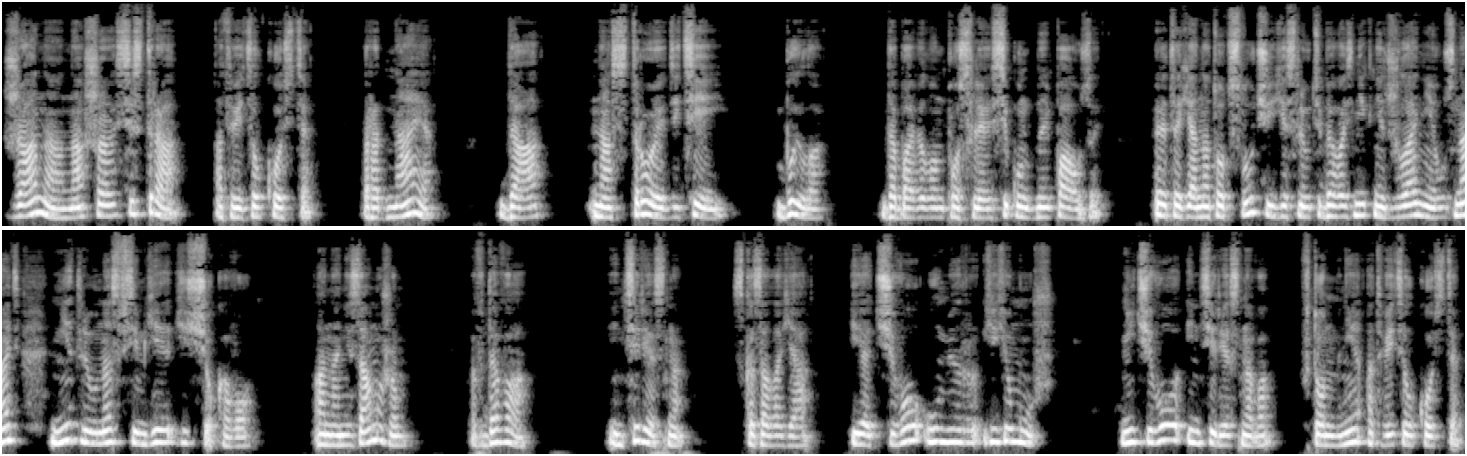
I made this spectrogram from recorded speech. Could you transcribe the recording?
Жанна – наша сестра, ответил Костя. Родная? Да, нас трое детей. Было, добавил он после секундной паузы. Это я на тот случай, если у тебя возникнет желание узнать, нет ли у нас в семье еще кого. Она не замужем? Вдова. Интересно, сказала я. И от чего умер ее муж? Ничего интересного, в тон мне ответил Костя.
